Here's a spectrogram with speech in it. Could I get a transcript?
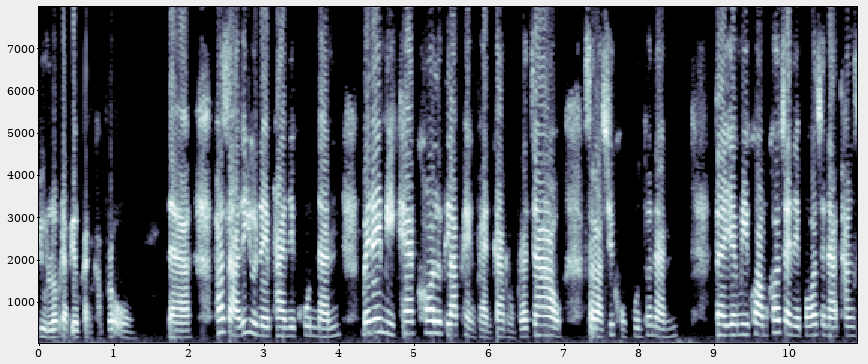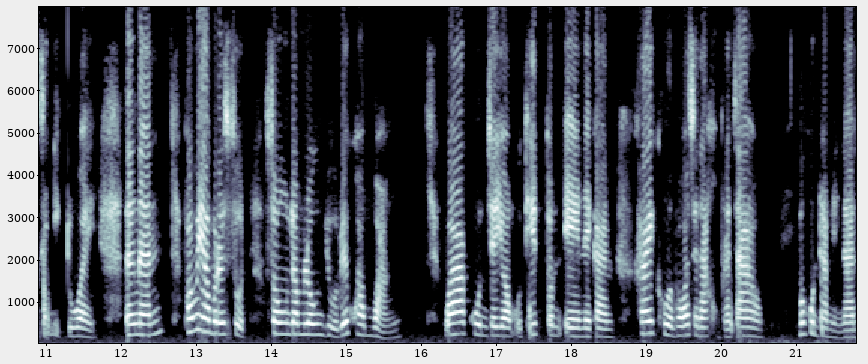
อยู่ระดับเดียวกันกับพระองค์นะคะภาษาที่อยู่ในภายในคุณนั้น ไม่ได้มีแค่ข้อลึกลับแห่งแผนการของพระเจ้าสำหรับชีวิตของคุณเท่านั้น แต่ยังมีความเข้าใจในพระวจนะทั้งสิ้นอีกด้วย ดังนั้น พระวิญญาณบริสุทธิ์ทรงดำรงอยู่ด้วยความหวัง ว่าคุณจะยอมอุทิศตนเองในการใคร่ครวญพระวจนะของพระเจ้า เมื่อคุณทำอย่างนั้น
